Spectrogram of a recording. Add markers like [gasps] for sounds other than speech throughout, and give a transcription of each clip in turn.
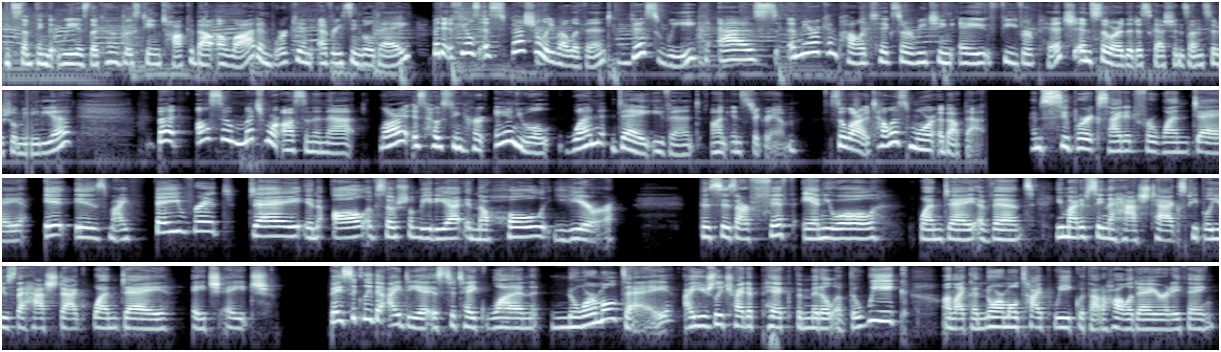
It's something that we as the co host team talk about a lot and work in every single day, but it feels especially relevant this week as American politics are reaching a fever pitch, and so are the discussions on social media. But also, much more awesome than that, Laura is hosting her annual one day event on Instagram. So, Laura, tell us more about that. I'm super excited for one day. It is my favorite day in all of social media in the whole year. This is our fifth annual one day event. You might have seen the hashtags. People use the hashtag one day HH. Basically, the idea is to take one normal day. I usually try to pick the middle of the week on like a normal type week without a holiday or anything.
